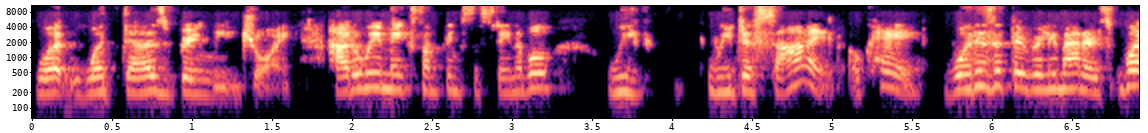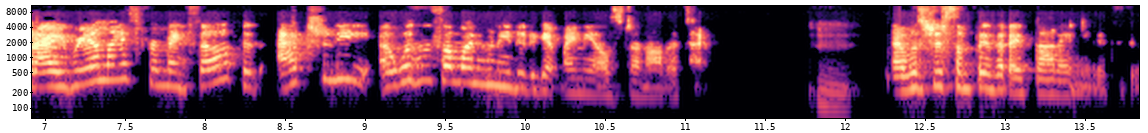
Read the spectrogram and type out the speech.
What what does bring me joy? How do we make something sustainable? We we decide, okay, what is it that really matters? What I realized for myself is actually I wasn't someone who needed to get my nails done all the time. Mm. That was just something that I thought I needed to do.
